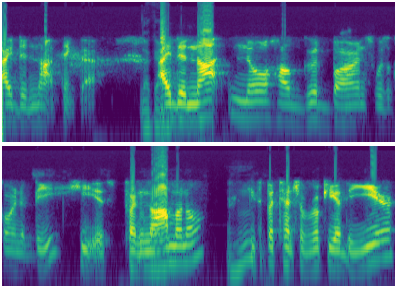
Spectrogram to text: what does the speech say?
I did not think that. Okay. I did not know how good Barnes was going to be. He is phenomenal. Mhm. He's a potential rookie of the year.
